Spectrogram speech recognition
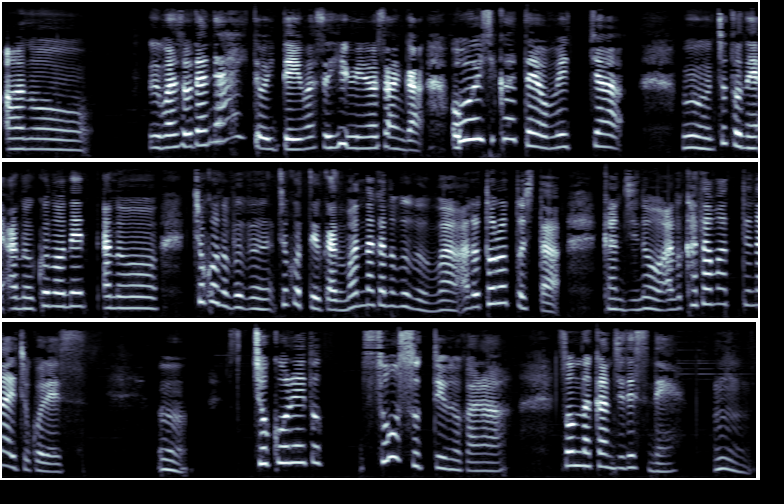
あのうまそうだないと言っています、日比野さんが。美味しかったよ、めっちゃ。うん、ちょっとね、あの、このね、あの、チョコの部分、チョコっていうか、あの、真ん中の部分は、あの、とろっとした感じの、あの、固まってないチョコです。うん。チョコレートソースっていうのかなそんな感じですね。うん。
